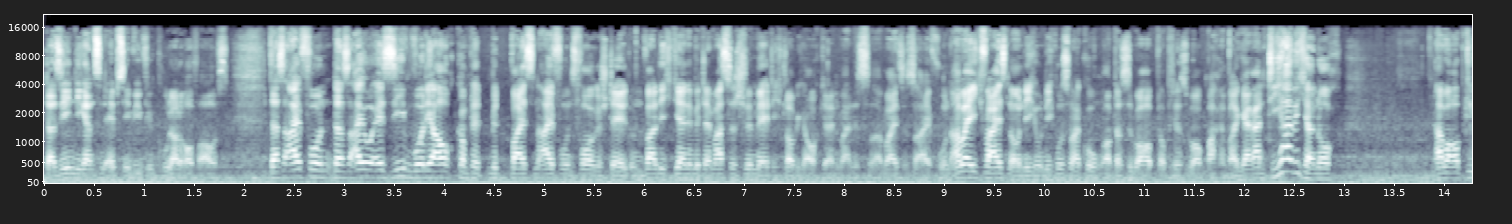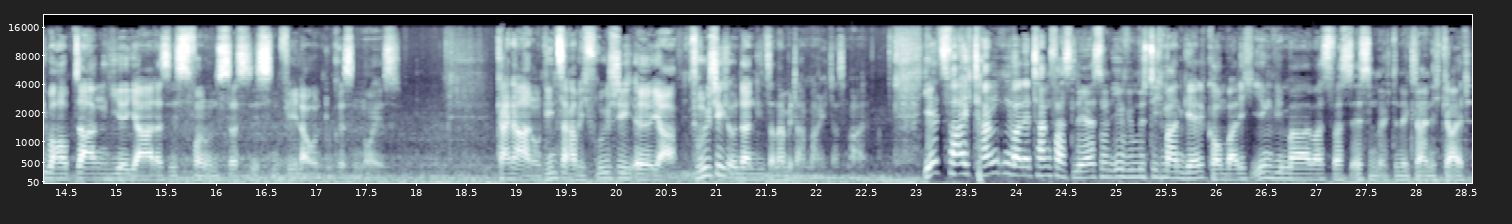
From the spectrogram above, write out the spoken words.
Da sehen die ganzen Apps irgendwie viel cooler drauf aus. Das iPhone, das iOS 7 wurde ja auch komplett mit weißen iPhones vorgestellt. Und weil ich gerne mit der Masse schwimme, hätte ich glaube ich auch gerne ein weißes, iPhone. Aber ich weiß noch nicht und ich muss mal gucken, ob das überhaupt, ob ich das überhaupt mache. Weil Garantie habe ich ja noch. Aber ob die überhaupt sagen, hier, ja, das ist von uns, das ist ein Fehler und du kriegst ein neues. Keine Ahnung. Dienstag habe ich Frühschicht, äh, ja, Frühschicht und dann Dienstagnachmittag mache ich das mal. Jetzt fahre ich tanken, weil der Tank fast leer ist und irgendwie müsste ich mal an Geld kommen, weil ich irgendwie mal was, was essen möchte, eine Kleinigkeit.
